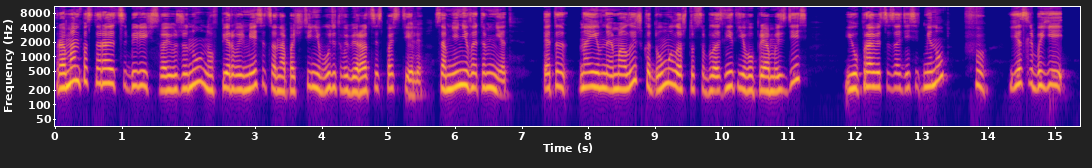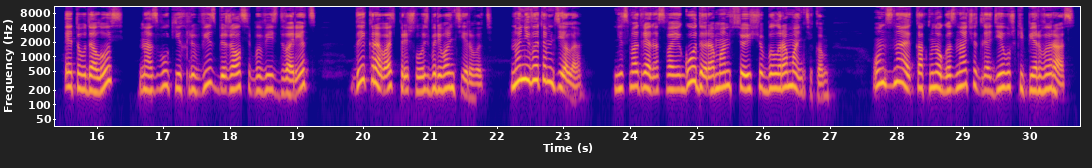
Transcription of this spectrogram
Роман постарается беречь свою жену, но в первый месяц она почти не будет выбираться из постели. Сомнений в этом нет. Эта наивная малышка думала, что соблазнит его прямо здесь и управится за 10 минут? Фу, если бы ей это удалось, на звуки их любви сбежался бы весь дворец, да и кровать пришлось бы ремонтировать. Но не в этом дело. Несмотря на свои годы, Роман все еще был романтиком – он знает, как много значит для девушки первый раз.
